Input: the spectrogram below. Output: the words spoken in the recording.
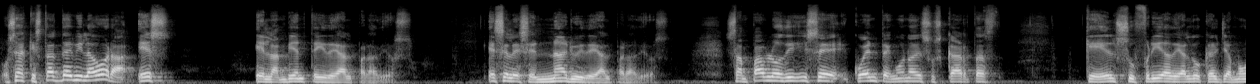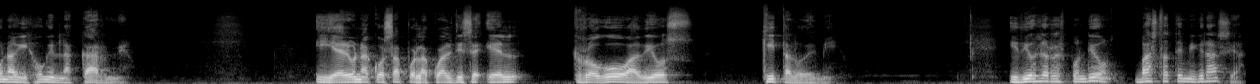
O sea que estás débil ahora es el ambiente ideal para Dios. Es el escenario ideal para Dios. San Pablo dice, cuenta en una de sus cartas que él sufría de algo que él llamó un aguijón en la carne. Y era una cosa por la cual dice, él rogó a Dios, quítalo de mí. Y Dios le respondió, bástate mi gracia,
